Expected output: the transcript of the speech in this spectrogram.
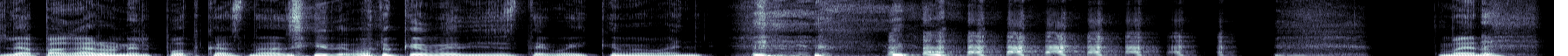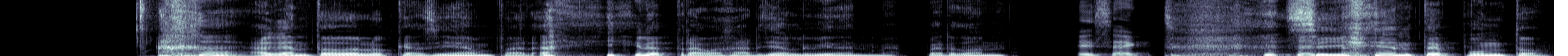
le apagaron el podcast, ¿no? Así de por qué me dice este güey que me bañe. bueno, hagan todo lo que hacían para ir a trabajar, ya olvídenme, perdón. Exacto. Siguiente punto.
